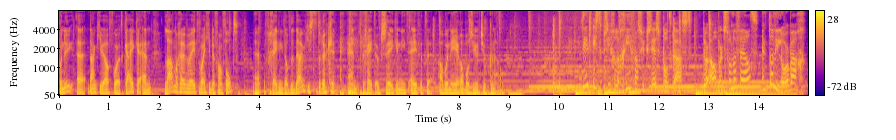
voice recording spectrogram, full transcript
Voor nu, uh, dankjewel voor het kijken. En laat nog even weten wat je ervan vond. Uh, vergeet niet op de duimpjes te drukken. En vergeet ook zeker niet even te abonneren op ons YouTube-kanaal. Dit is de Psychologie van Succes podcast door Albert Sonneveld en Tony Loorbach.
